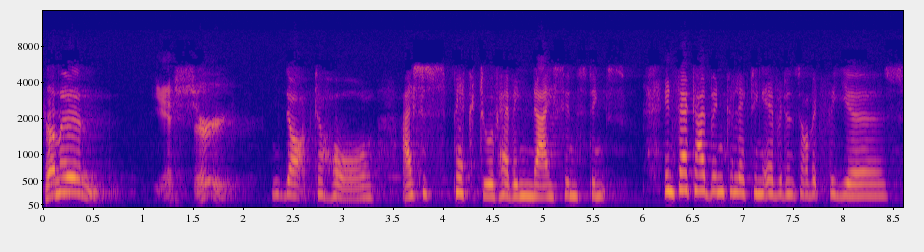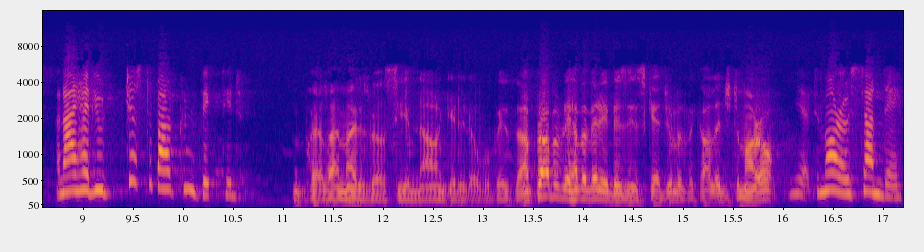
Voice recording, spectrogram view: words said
come in. Yes, sir. Dr. Hall, I suspect you of having nice instincts. In fact, I've been collecting evidence of it for years, and I have you just about convicted. Well, I might as well see him now and get it over with. I'll probably have a very busy schedule at the college tomorrow. Yeah, tomorrow's Sunday.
